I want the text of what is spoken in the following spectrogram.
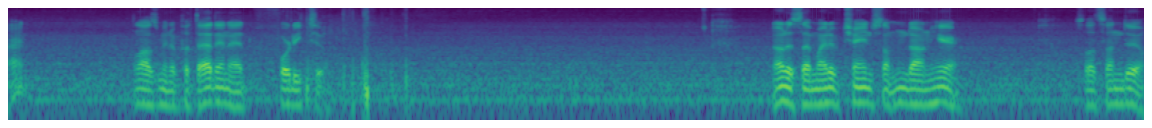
Alright. Allows me to put that in at 42. Notice I might have changed something down here. So let's undo.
